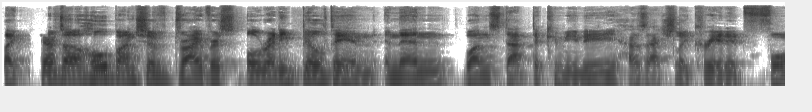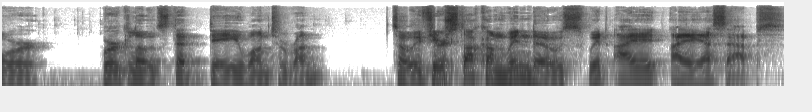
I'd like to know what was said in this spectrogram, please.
Like, there's a whole bunch of drivers already built in, and then ones that the community has actually created for workloads that they want to run. So if you're stuck on Windows with I- IIS apps,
